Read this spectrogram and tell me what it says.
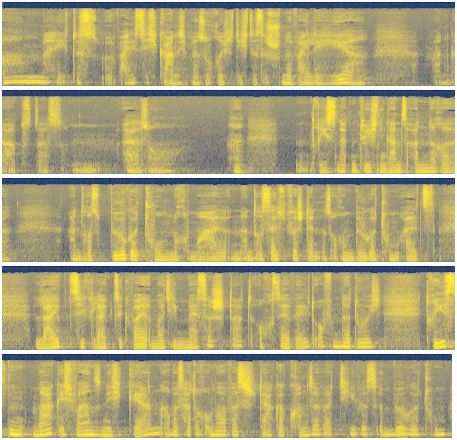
Um, ähm, hey, das weiß ich gar nicht mehr so richtig. Das ist schon eine Weile her. Wann gab es das? Hm, also, hm, Dresden hat natürlich eine ganz andere anderes Bürgertum nochmal, ein anderes Selbstverständnis auch im Bürgertum als Leipzig. Leipzig war ja immer die Messestadt, auch sehr weltoffen dadurch. Dresden mag ich wahnsinnig gern, aber es hat auch immer was stärker Konservatives im Bürgertum.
